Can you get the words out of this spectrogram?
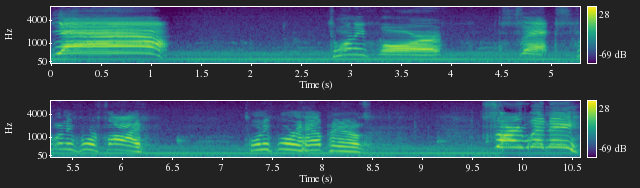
Yeah! 24, 6, 24, 5, 24 and a half pounds. Sorry, Whitney!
